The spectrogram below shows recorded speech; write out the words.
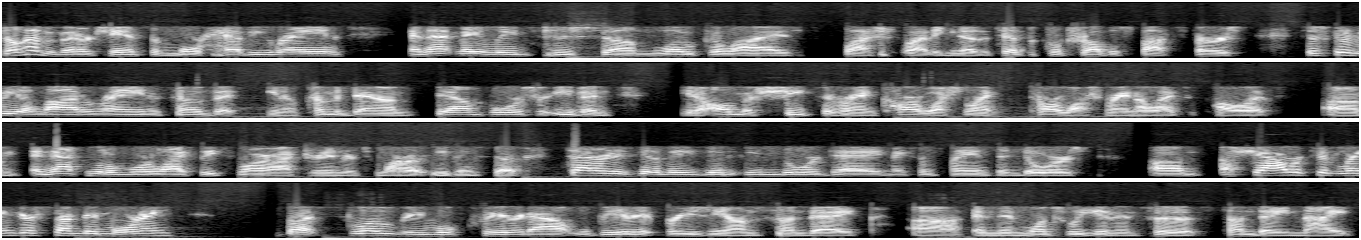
they'll have a better chance of more heavy rain, and that may lead to some localized flash flooding. You know, the typical trouble spots first. There's going to be a lot of rain, and some of it, you know, coming down downpours or even, you know, almost sheets of rain, car wash like car wash rain, I like to call it. Um, and that's a little more likely tomorrow afternoon or tomorrow evening. So Saturday is going to be a good indoor day. Make some plans indoors. Um, a shower could linger Sunday morning but slowly we'll clear it out. We'll be a bit breezy on Sunday. Uh, and then once we get into Sunday night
